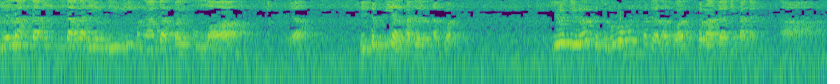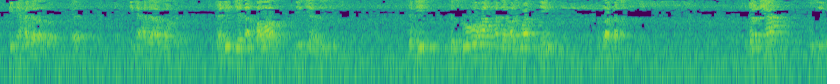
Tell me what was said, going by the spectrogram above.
ialah hendaklah ia berdiri menghadap Baitullah, ya, di tepi Al-Hajar Al-Aswad. Kira-kira keseluruhan Hajar Al-Aswad berada di kanan. Ha, ini Hajar Al-Aswad. Ya. Ini Hajar Al-Aswad. Jadi dia tak tawaf, dia dia dari sini. Jadi keseluruhan Hajar Al-Aswad di sebelah kanan. Sudah niat, pusing.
